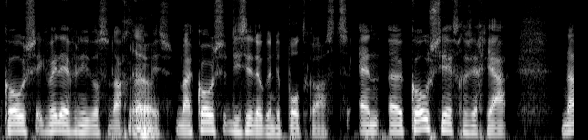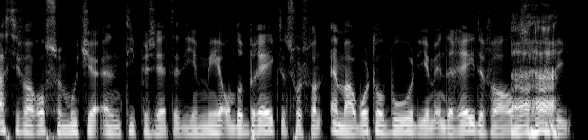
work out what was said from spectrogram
Koos, ik weet even niet wat zijn achternaam is. Maar Koos, die zit ook in de podcasts. En eh, Koos die heeft gezegd, ja, naast die van Rossen moet je een type zetten die hem meer onderbreekt. Een soort van Emma Wortelboer die hem in de reden valt. En die,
